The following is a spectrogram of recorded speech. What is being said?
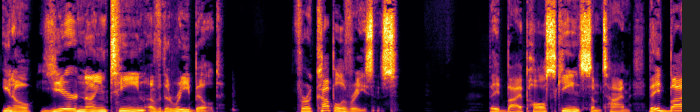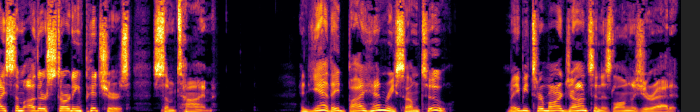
you know, year 19 of the rebuild for a couple of reasons. They'd buy Paul Skenes sometime. They'd buy some other starting pitchers sometime. And yeah, they'd buy Henry some too. Maybe Termarr Johnson as long as you're at it.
